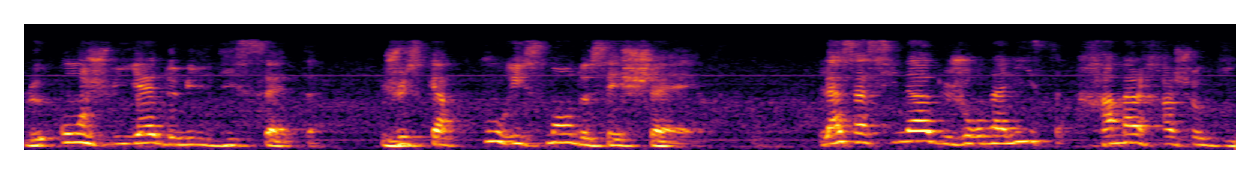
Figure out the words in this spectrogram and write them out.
le 11 juillet 2017, jusqu'à pourrissement de ses chairs, l'assassinat du journaliste Jamal Khashoggi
